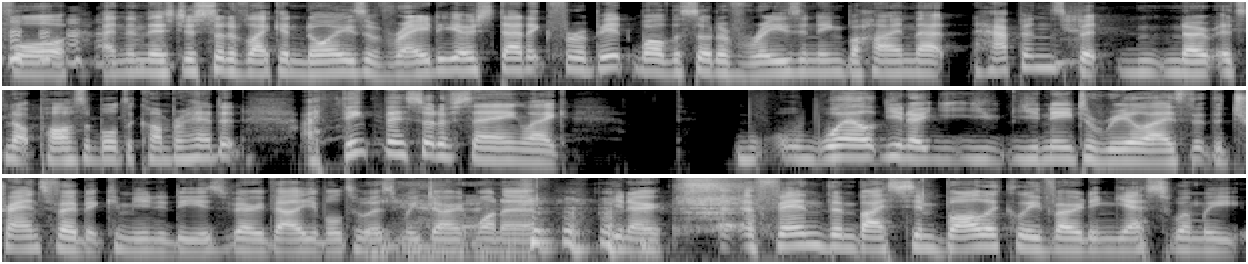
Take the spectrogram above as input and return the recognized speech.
for and then there's just sort of like a noise of radio static for a bit while the sort of reasoning behind that happens, but no it's not possible to comprehend it. I think they're sort of saying like well, you know, you, you need to realize that the transphobic community is very valuable to us. and We don't want to, you know, offend them by symbolically voting yes when we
